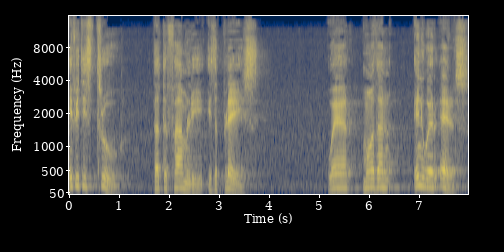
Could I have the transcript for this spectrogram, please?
if it is true that the family is a place where more than anywhere else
